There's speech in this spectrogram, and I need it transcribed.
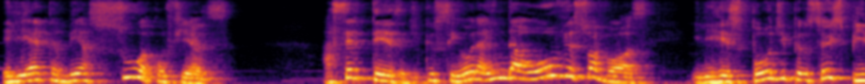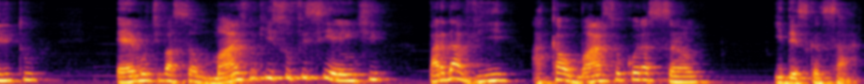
Ele é também a sua confiança, a certeza de que o Senhor ainda ouve a sua voz e lhe responde pelo seu espírito é motivação mais do que suficiente para Davi acalmar seu coração e descansar.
